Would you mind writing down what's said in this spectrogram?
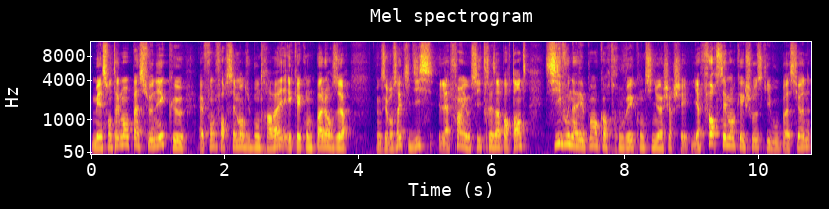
mais elles sont tellement passionnées qu'elles font forcément du bon travail et qu'elles comptent pas leurs heures. Donc c'est pour ça qu'il dit la fin est aussi très importante. Si vous n'avez pas encore trouvé, continuez à chercher. Il y a forcément quelque chose qui vous passionne.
